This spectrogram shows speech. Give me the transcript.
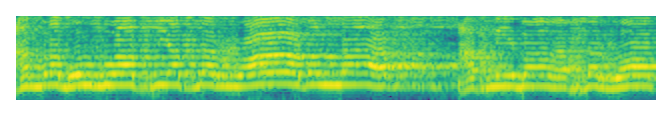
আমরা বলব, আপনি আপনার রব আল্লাহ, আপনি এবং আপনার রব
